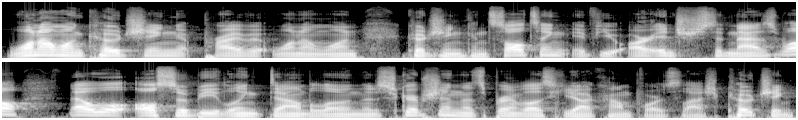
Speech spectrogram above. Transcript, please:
one on one coaching, private one on one coaching consulting. If you are interested in that as well, that will also be linked down below in the description. That's brennanvaleski.com forward slash coaching.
